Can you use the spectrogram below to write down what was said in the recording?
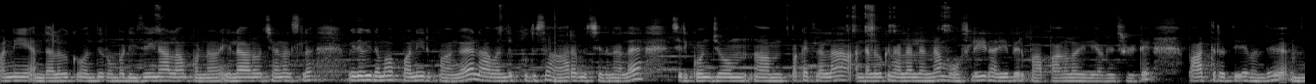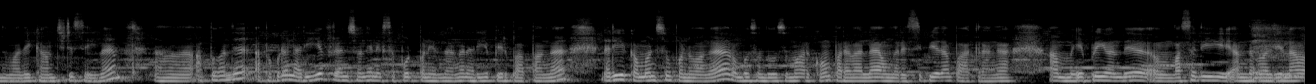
பண்ணி அந்த அளவுக்கு வந்து ரொம்ப டிசைனாலாம் பண்ண எல்லாரும் சேனல்ஸில் விதவிதமாக பண்ணியிருப்பாங்க. நான் வந்து புதுசாக ஆரம்பித்ததுனால சரி கொஞ்சம் ஆம், பக்கத்துலலாம் அந்தளவுக்கு நல்லா இல்லைன்னா மோஸ்ட்லி நிறைய பேர் பார்ப்பாங்களோ இல்லையா அப்படின்னு சொல்லிட்டு பாத்திரத்தையே வந்து இந்த மாதிரி காமிச்சிட்டு செய்வேன். அப்போ வந்து அப்போ கூட நிறைய ஃப்ரெண்ட்ஸ் வந்து எனக்கு சப்போர்ட் பண்ணியிருந்தாங்க. நிறைய பேர் பார்ப்பாங்க. நிறைய கமெண்ட்ஸும் பண்ணுவாங்க. ரொம்ப சந்தோஷமாக இருக்கும். பரவாயில்ல அவங்க ரெசிபியை தான் பார்க்குறாங்க எப்படி வந்து வசதி அந்த மாதிரியெல்லாம்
